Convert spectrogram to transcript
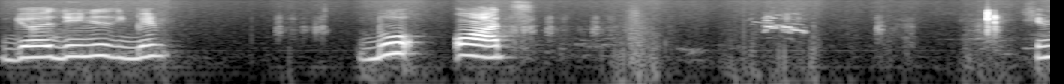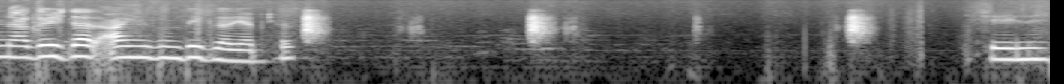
gördüğünüz gibi bu o at Şimdi arkadaşlar aynısını tekrar yapacağız. Şeyli.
